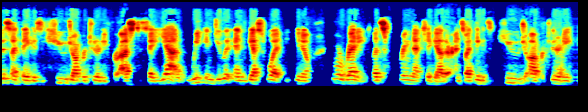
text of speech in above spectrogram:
this I think is a huge opportunity for us to say, yeah, we can do it. And guess what? You know, you're ready. Let's bring that together. And so I think it's a huge opportunity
